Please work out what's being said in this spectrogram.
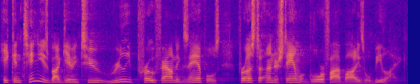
He continues by giving two really profound examples for us to understand what glorified bodies will be like.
